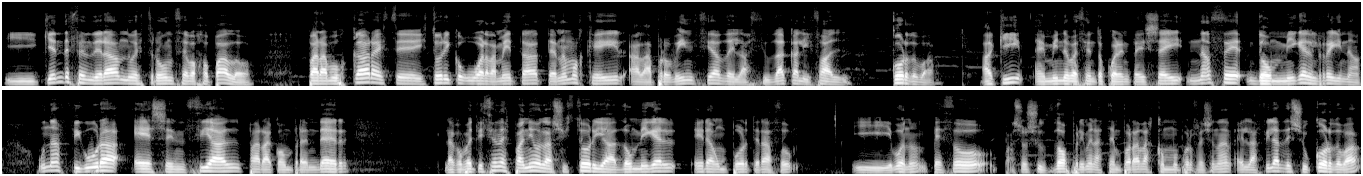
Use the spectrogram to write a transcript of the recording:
¿Y quién defenderá nuestro 11 bajo palo? Para buscar a este histórico guardameta tenemos que ir a la provincia de la ciudad califal, Córdoba. Aquí, en 1946, nace Don Miguel Reina, una figura esencial para comprender la competición española, su historia. Don Miguel era un porterazo y bueno, empezó, pasó sus dos primeras temporadas como profesional en las filas de su Córdoba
